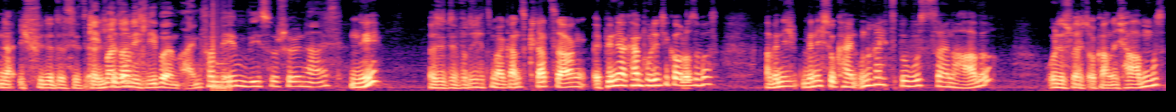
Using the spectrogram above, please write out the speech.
Na, ich finde das jetzt. Geht man da nicht lieber im Einvernehmen, wie es so schön heißt? Nee. Also da würde ich jetzt mal ganz glatt sagen, ich bin ja kein Politiker oder sowas, aber wenn ich, wenn ich so kein Unrechtsbewusstsein habe, und es vielleicht auch gar nicht haben muss,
